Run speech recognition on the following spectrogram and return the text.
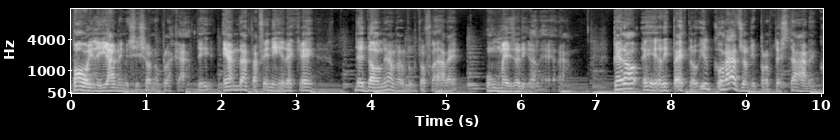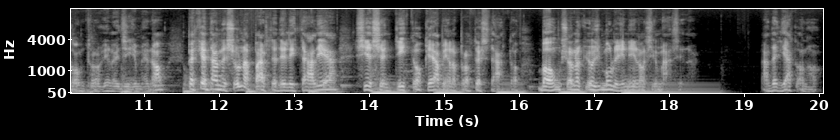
Poi gli animi si sono placati e è andata a finire che le donne hanno dovuto fare un mese di galera. Però, eh, ripeto, il coraggio di protestare contro il regime, no? Perché da nessuna parte dell'Italia si è sentito che abbiano protestato. Bon, sono chiusi i mulini, non si immagina. A Degliaco no.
